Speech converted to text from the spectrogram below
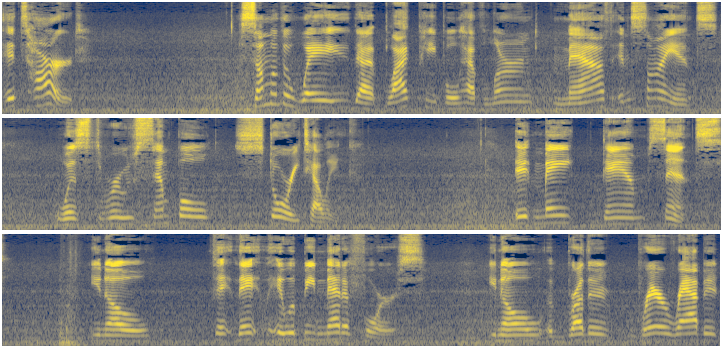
it's hard. Some of the way that black people have learned math and science was through simple storytelling it made damn sense. You know, they, they it would be metaphors. You know, brother Brer Rabbit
